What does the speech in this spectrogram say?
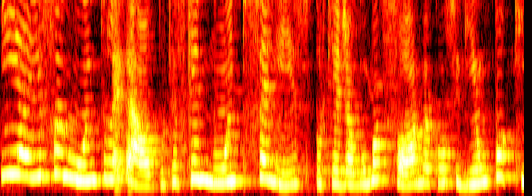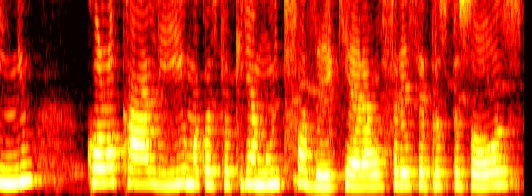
E aí foi muito legal, porque eu fiquei muito feliz, porque de alguma forma eu consegui um pouquinho colocar ali uma coisa que eu queria muito fazer, que era oferecer para as pessoas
